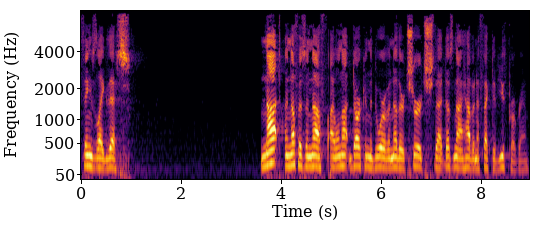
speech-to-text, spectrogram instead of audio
things like this Not enough is enough. I will not darken the door of another church that does not have an effective youth program.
